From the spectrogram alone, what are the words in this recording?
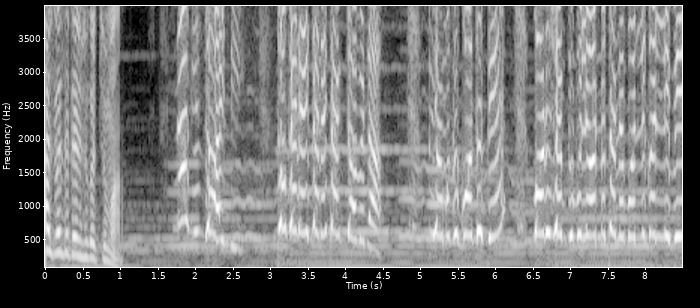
ফাইল ফাইলতে টেনশন করছ মা? না কিছু হয়নি। তোকে এই ধারে থাকতে হবে না। তুই আমাকে কথা দে বড় সাহেবকে বলে অন্য থানা বদলি করে নিবি।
